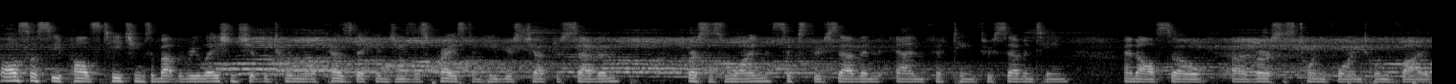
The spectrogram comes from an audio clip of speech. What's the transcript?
Also, see Paul's teachings about the relationship between Melchizedek and Jesus Christ in Hebrews chapter 7, verses 1, 6 through 7, and 15 through 17, and also uh, verses 24 and 25.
